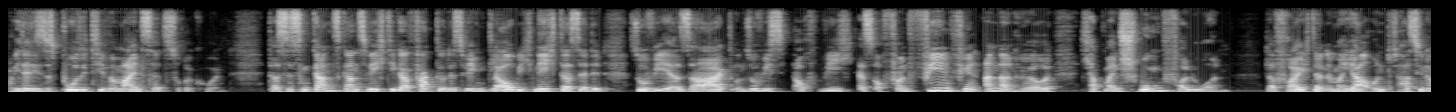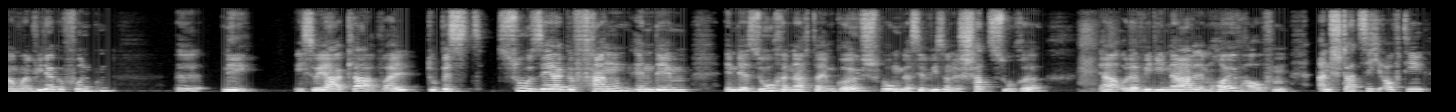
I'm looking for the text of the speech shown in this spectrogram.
Wieder dieses positive Mindset zurückholen. Das ist ein ganz, ganz wichtiger Faktor. Deswegen glaube ich nicht, dass er den, so wie er sagt und so wie es auch, wie ich es auch von vielen, vielen anderen höre, ich habe meinen Schwung verloren. Da frage ich dann immer, ja, und hast du ihn irgendwann wiedergefunden? Äh, nee. Ich so, ja, klar, weil du bist zu sehr gefangen in dem, in der Suche nach deinem Golfschwung. Das ist ja wie so eine Schatzsuche. Ja, oder wie die Nadel im Heuhaufen, anstatt sich auf die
